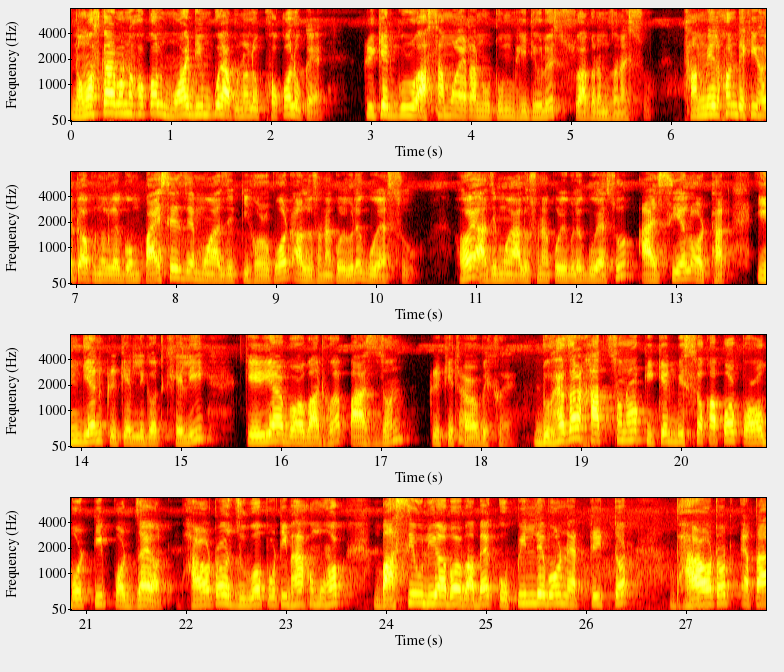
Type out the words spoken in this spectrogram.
নমস্কাৰ বন্ধুসকল মই ডিম্পুৱে আপোনালোক সকলোকে ক্ৰিকেট গুৰু আছামৰ এটা নতুন ভিডিঅ'লৈ স্বাগতম জনাইছোঁ। থামনেইলখন দেখি হয়তো আপোনালোকে গম পাইছে যে মই আজি কিহৰ ওপৰত আলোচনা কৰিবলৈ গৈ আছোঁ। হয় আজি মই আলোচনা কৰিবলৈ গৈ আছোঁ আই চি এল অৰ্থাৎ ইণ্ডিয়ান ক্ৰিকেট লীগত খেলি কেৰিয়াৰ বৰবাদ হোৱা পাঁচজন ক্ৰিকেটাৰৰ বিষয়ে। দুহেজাৰ সাত চনৰ ক্ৰিকেট বিশ্বকাপৰ পৰৱৰ্তী পৰ্যায়ত ভাৰতৰ যুৱ প্ৰতিভাসমূহক বাছি উলিয়াবৰ বাবে কপিল দেৱৰ নেতৃত্বত ভাৰতত এটা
